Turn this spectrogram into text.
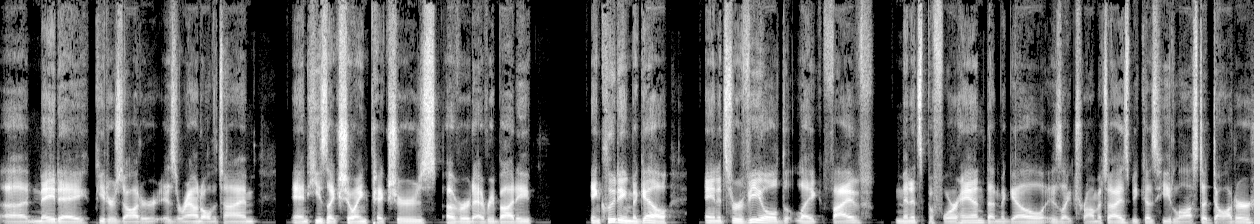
Uh, Mayday, Peter's daughter, is around all the time, and he's like showing pictures of her to everybody, including Miguel and it's revealed like five minutes beforehand that Miguel is like traumatized because he lost a daughter.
